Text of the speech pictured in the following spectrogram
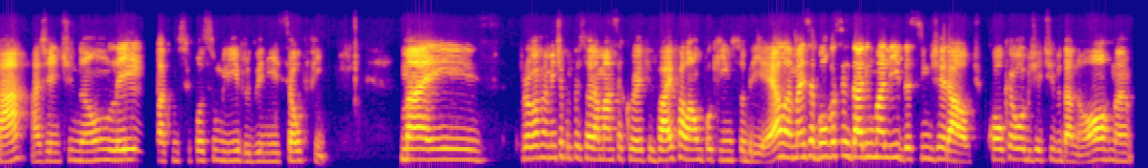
tá? A gente não lê ela como se fosse um livro do início ao fim. Mas provavelmente a professora Márcia Cruyff vai falar um pouquinho sobre ela, mas é bom vocês darem uma lida assim geral, tipo, qual que é o objetivo da norma?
